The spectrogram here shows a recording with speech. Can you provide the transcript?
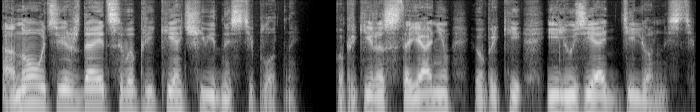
Оно утверждается вопреки очевидности плотной, вопреки расстояниям и вопреки иллюзии отделенности.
